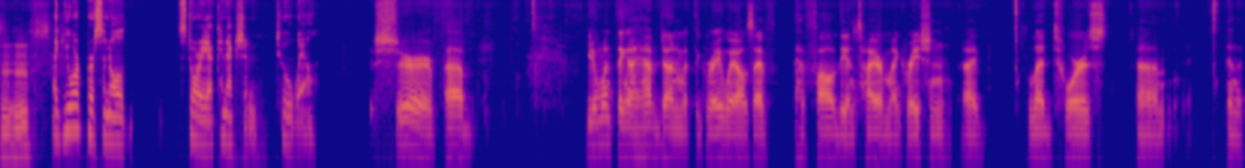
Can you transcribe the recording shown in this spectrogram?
Mm-hmm. Like your personal story, a connection to a whale. Sure. Uh, you know, one thing I have done with the gray whales, I've have followed the entire migration. I led tours um, in the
